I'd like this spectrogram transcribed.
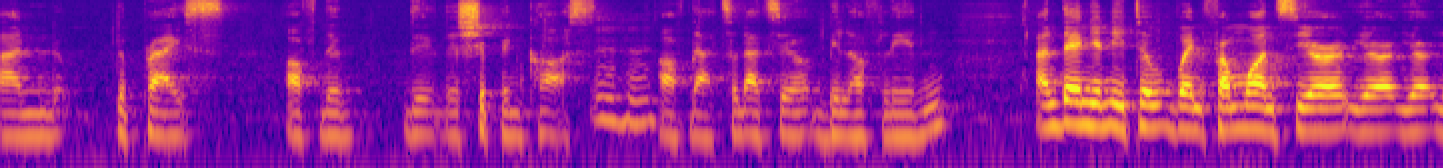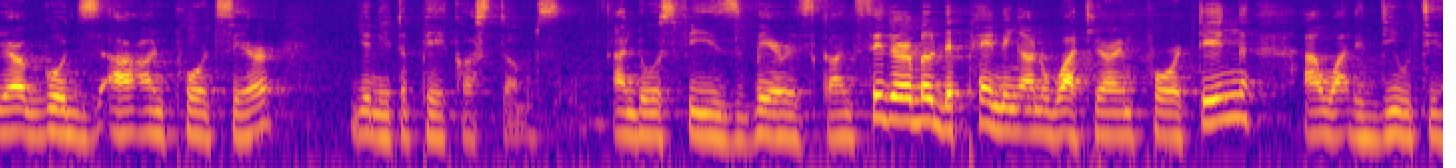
and the price of the, the, the shipping cost mm -hmm. of that. So that's your bill of lading. And then you need to, when from once your, your, your, your goods are on ports here, you need to pay customs. And those fees varies considerable depending on what you're importing and what the duty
